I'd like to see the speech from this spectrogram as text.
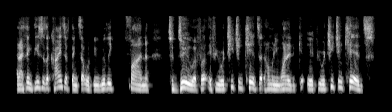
And I think these are the kinds of things that would be really fun to do if if you were teaching kids at home and you wanted to, get- if you were teaching kids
